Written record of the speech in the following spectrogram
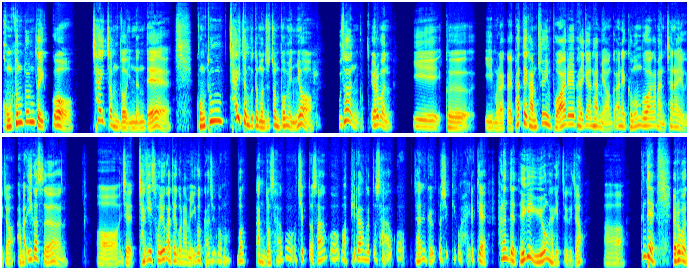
공통점도 있고 차이점도 있는데 공통 차이점부터 먼저 좀 보면요. 우선 여러분 이 그 이 뭐랄까요 밭에 감추인 보화를 발견하면 그 안에 금은 보화가 많잖아요, 그죠? 아마 이것은 어 이제 자기 소유가 되고 나면 이것 가지고 뭐, 뭐 땅도 사고 집도 사고 뭐 필요한 것도 사고 자녀 교육도 시키고 막 이렇게 하는데 되게 유용하겠죠, 그죠? 아 근데 여러분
